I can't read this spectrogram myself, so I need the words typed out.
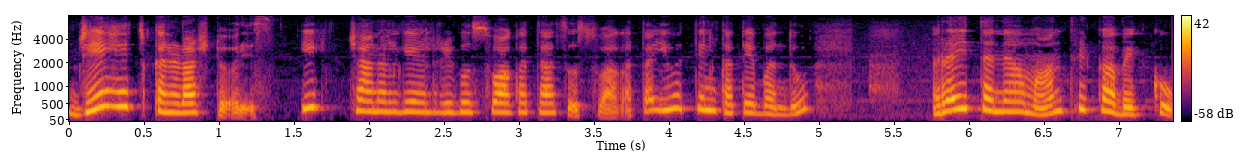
ಜೆ ಎಚ್ ಕನ್ನಡ ಸ್ಟೋರೀಸ್ ಈ ಚಾನಲ್ಗೆ ಎಲ್ರಿಗೂ ಸ್ವಾಗತ, ಸುಸ್ವಾಗತ. ಇವತ್ತಿನ ಕತೆ ಬಂದು, ರೈತನ ಮಾಂತ್ರಿಕ ಬೆಕ್ಕು.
